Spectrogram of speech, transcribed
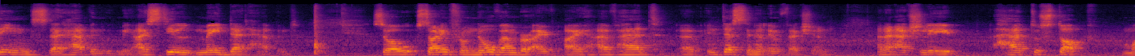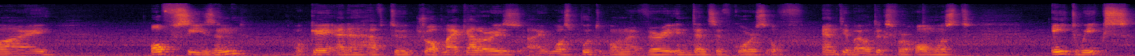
things that happened with me. I still made that happen. So starting from November, I, I have had an intestinal infection, and I actually had to stop my off season. Okay, and I have to drop my calories. I was put on a very intensive course of antibiotics for almost eight weeks.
